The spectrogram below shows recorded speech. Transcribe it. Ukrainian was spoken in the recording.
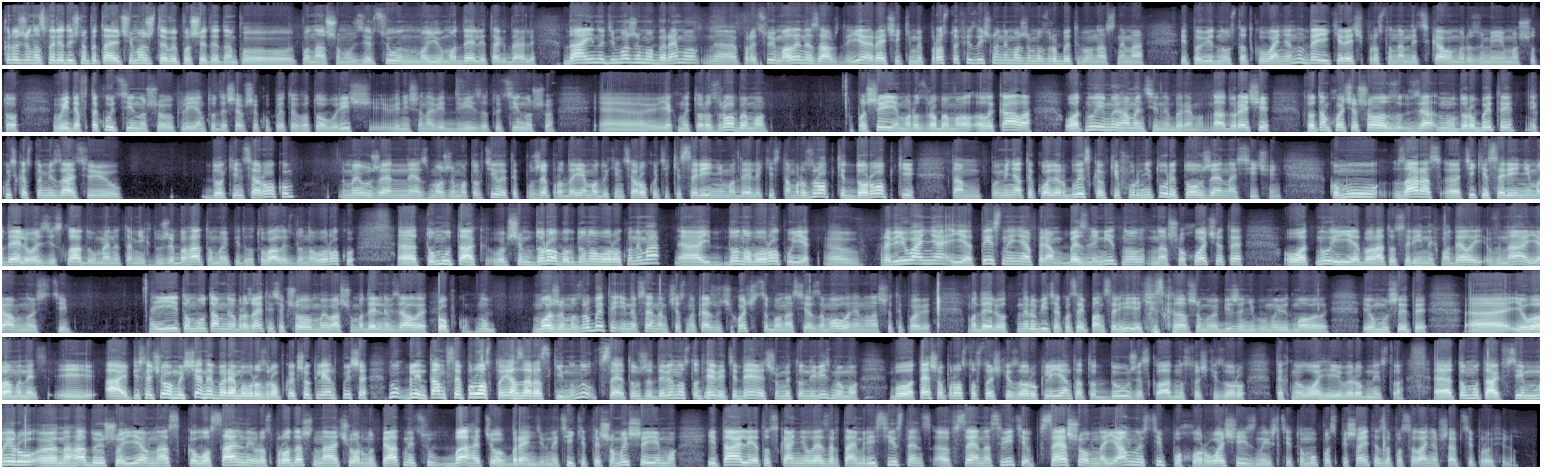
Коротше, у нас періодично питають, чи можете ви пошити там по, по нашому взірцю мою модель і так далі. Да, іноді можемо, беремо, е, працюємо, але не завжди. Є речі, які ми просто фізично не можемо зробити, бо в нас немає відповідного устаткування. Ну, деякі речі просто нам не цікаво. Ми розуміємо, що то вийде в таку ціну, що клієнту дешевше купити готову річ, вірніше навіть дві за ту ціну, що е, як ми то розробимо. Пошиємо, розробимо лекала. От, ну і ми гаманці не беремо. Да, до речі, хто там хоче що взя- ну, доробити, якусь кастомізацію до кінця року, ми вже не зможемо то втілити, вже продаємо до кінця року тільки серійні моделі. Якісь там розробки, доробки, там поміняти колір блискавки, фурнітури, то вже на січень. Кому зараз е, тільки серійні моделі, ось зі складу, у мене там їх дуже багато, ми підготувались до нового року. Е, Тому так, в общем, доробок до нового року нема. Е, До нового року є гравіювання, є тиснення, прям безлімітно, на що хочете. От, ну і є багато серійних моделей в наявності. І тому там не ображайтесь, якщо ми вашу модель не взяли в пробку. Ну, можемо зробити, і не все нам, чесно кажучи, хочеться, бо у нас є замовлення на наші типові моделі. От не робіть, як оцей пан Сергій, який сказав, що ми обіжені, бо ми відмовили йому шити е, його гаманець. І, а, і після чого ми ще не беремо в розробку. Якщо клієнт пише, ну блін, там все просто, я зараз кину. Ну, все, то вже 99,9, що ми то не візьмемо, бо те, що просто з точки зору клієнта, то дуже складно з точки зору технології виробництва. Е, тому так, всім миру. Е, нагадую, що є в нас колосальний розпродаж на Чорну п'ятницю багатьох брендів, не тільки те, що ми шиємо, Італія, Тоскані Лезер, Time Resistance, е, все на світі, все, що в наявності по хорошій знижці. Тому поспішайте за посиланням в шапці профілю.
